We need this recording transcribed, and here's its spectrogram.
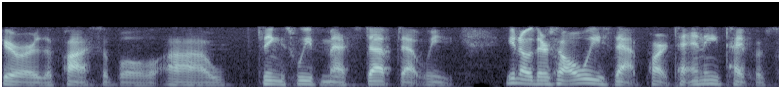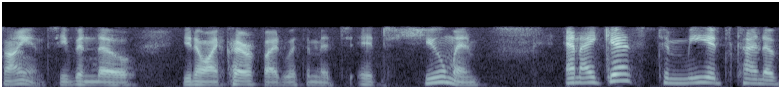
here are the possible uh, things we've messed up that we, you know, there's always that part to any type of science, even though, you know, I clarified with him it's it's human, and I guess to me it's kind of,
